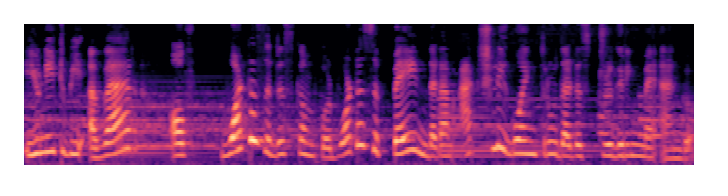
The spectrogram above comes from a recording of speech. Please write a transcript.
You need to be aware of what is the discomfort what is the pain that i'm actually going through that is triggering my anger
